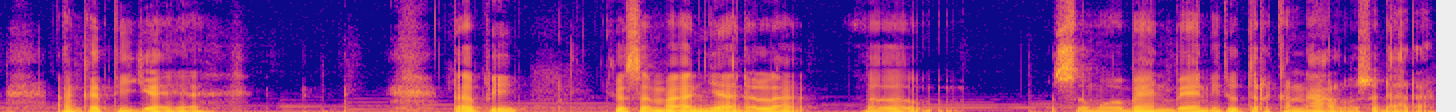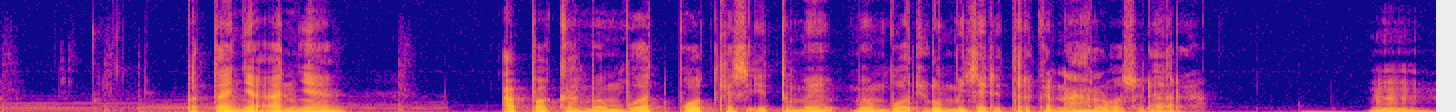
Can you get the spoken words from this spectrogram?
angka tiga ya. Tapi kesamaannya adalah uh, semua band-band itu terkenal, loh, saudara. Pertanyaannya, apakah membuat podcast itu membuat lu menjadi terkenal, loh, saudara? Hmm.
